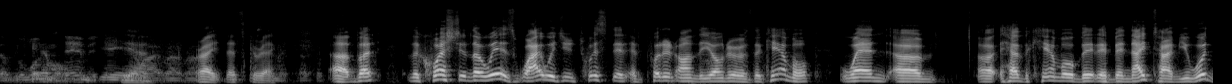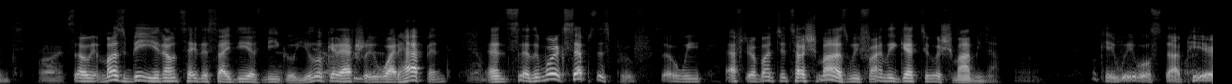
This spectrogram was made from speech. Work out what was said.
of the, The camel. damaged. Yeah, yeah, Yeah. right, right, right. Right, that's They're correct. That's Uh, but the question though is, why would you twist it and put it on the owner of the camel when um, uh, had the camel been, had been nighttime, you wouldn't. Right. So it must be you don't say this idea of migu. You look Yeah, at actually what happened, Yeah. and so the more accepts this proof. So we, after a bunch of tashmas, we finally get to a shmamina. Okay, we will stop here.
